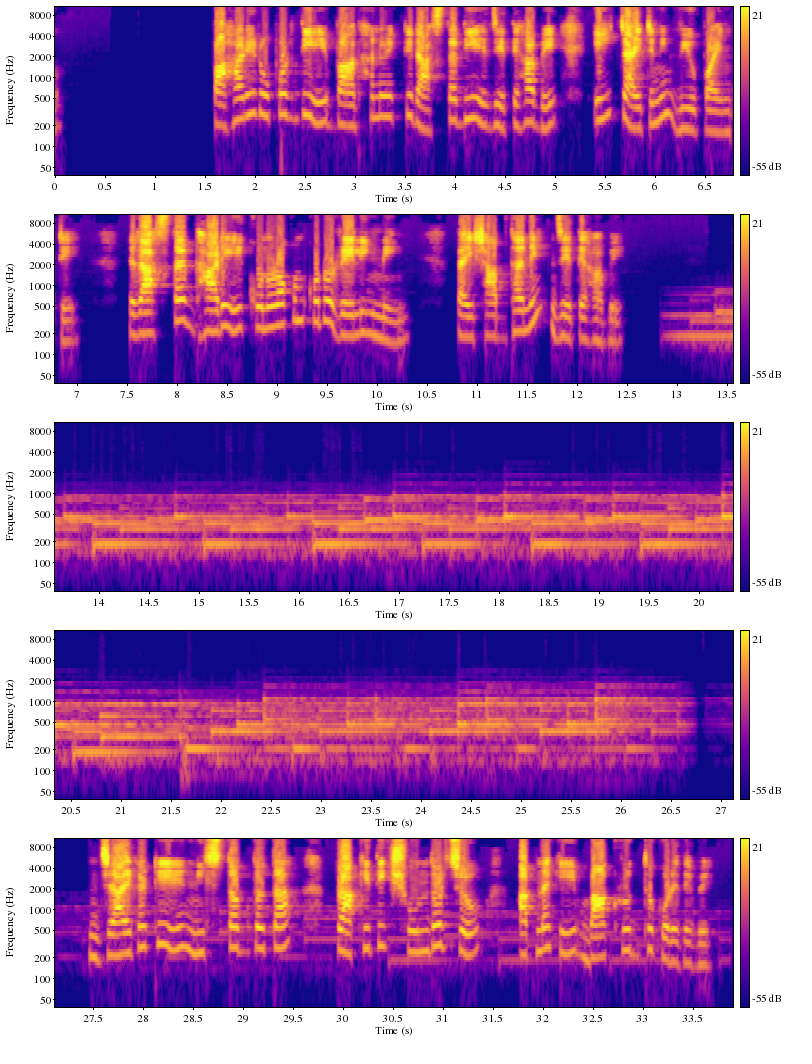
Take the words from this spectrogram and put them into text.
পাহাড়ের ওপর দিয়ে বাঁধানো একটি রাস্তা দিয়ে যেতে হবে এই টাইটানিক ভিউ পয়েন্টে রাস্তার ধারে কোনো রকম কোনো রেলিং নেই, তাই সাবধানে যেতে হবে। জায়গাটির নিস্তব্ধতা প্রাকৃতিক সৌন্দর্য আপনাকে বাকরুদ্ধ করে দেবে।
